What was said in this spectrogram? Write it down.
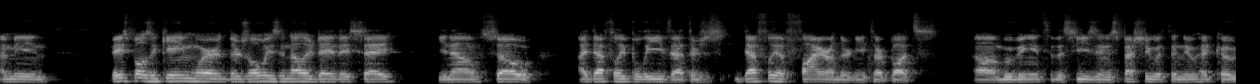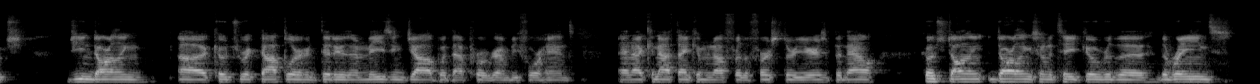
i mean baseball is a game where there's always another day they say you know? So I definitely believe that there's definitely a fire underneath our butts uh, moving into the season, especially with the new head coach, Gene Darling. Uh, coach Rick Doppler did an amazing job with that program beforehand, and I cannot thank him enough for the first three years. But now, Coach Darling Darling is going to take over the the reins,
